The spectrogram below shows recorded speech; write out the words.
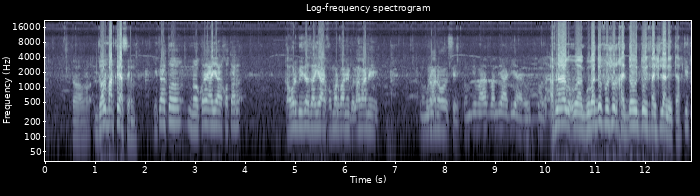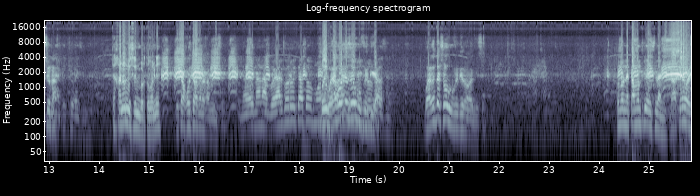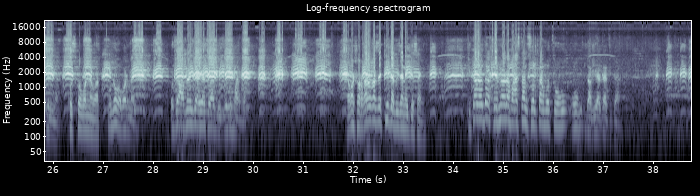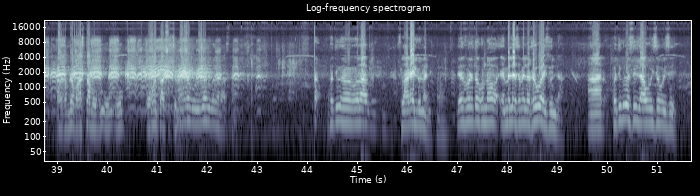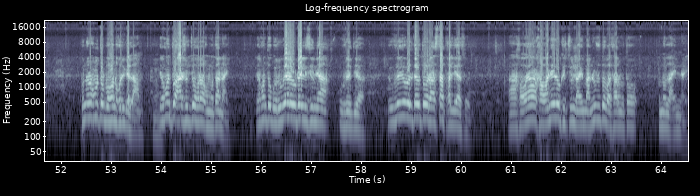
তো জল বাড়তে আছেন এটা তো নৌকায় আই আর কতার কাপড় ভিজা যাই আর কোমর পানি গোলা পানি পুরানো হয়েছে আপনারা আহ, পশুর খাদ্য হয়তো পাইছিলা নি তা কিচ্ছু না। দেখানো নিছেন বর্তমানে এটা কইতে হবে না না না বয়ার গরু এটা তো মোর- কই- বয়া করতে সব উপরে দিয়া বয়া করতে সব উপরে দিয়ে নেওয়া গেছে কোনো নেতা মন্ত্রী আইছিলেন না? কেউ হয়েছিল না। খোঁজ খবর নেওয়ার কোনো খবর নাই। ও তো আপনার যাইয়া তো আর দুটো মারবা এখন সরকারের কাছে কি দাবি জানাইতেছেন কিতাব তো কেমন বাঁচতাম চলতাম ও তো ও- ও দাবি আর কিতা? আর আমরা বাঁচতাম ও- ও- ও- ওখানে তার কিছু না হয়তো ওলা ফ্লাড না নি। এরপরে তো কোনো এম এল এ সেম এল এ কেউ আইসুন না। আর ক্ষতিগ্রস্ত যা হয়েছে হয়েছে কোনো রকম তো বহন করে গেলাম। এখন তো আর সহ্য করার ক্ষমতা নাই। এখন তো গরু বেড়ে উঠাই লিছি না উফরে দিয়া। উফরে দিয়ে বলতে তো রাস্তা খালি আছে। খাওয়া খাওয়ানিরও কিছু নাই মানুষ তো বাঁচার মতো কোনো লাইন নাই।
